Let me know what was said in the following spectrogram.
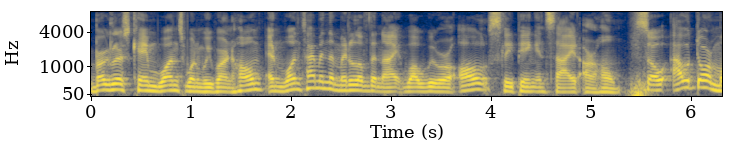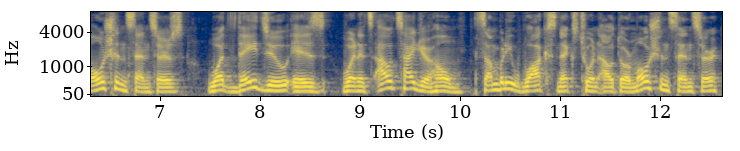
Burglars came once when we weren't home and one time in the middle of the night while we were all sleeping inside our home. So outdoor motion sensors what they do is when it's outside your home, somebody walks next to an outdoor motion sensor,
